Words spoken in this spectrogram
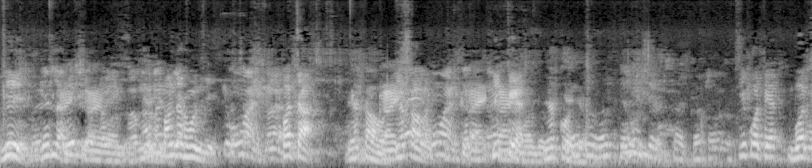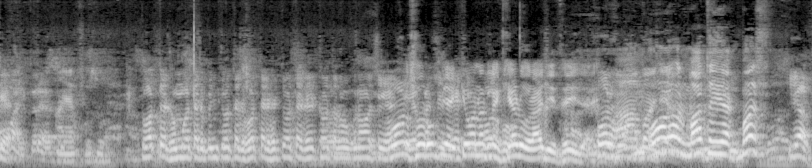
વીસ પંદર ઊંધી પચાસ. સોળસો રૂપિયા કયો એટલે ખેડૂત રાજી થઈ જાય. માથે એક બસ. એક.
